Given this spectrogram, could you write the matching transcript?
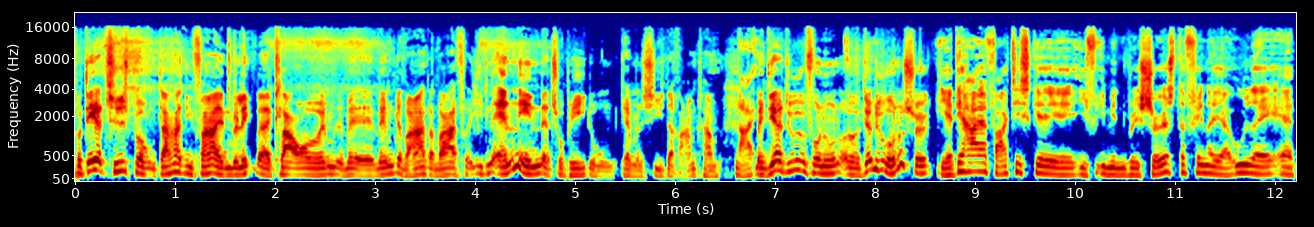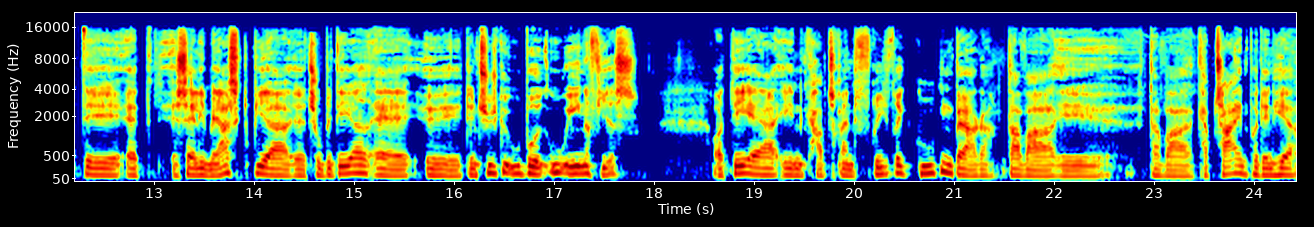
på det her tidspunkt, der har din far vel ikke været klar over, hvem, hvem det var, der var for, i den anden ende af torpedoen, kan man sige, der ramte ham. Nej. Men det har du jo fundet, øh, det har du undersøgt. Ja, det har jeg faktisk. Øh, i, I min research, der finder jeg ud af, at, øh, at Sally Mærsk bliver torpederet af øh, den tyske ubåd U-81. Og det er en kaptajn Friedrich Guggenberger, der var, øh, der var kaptajn på den her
